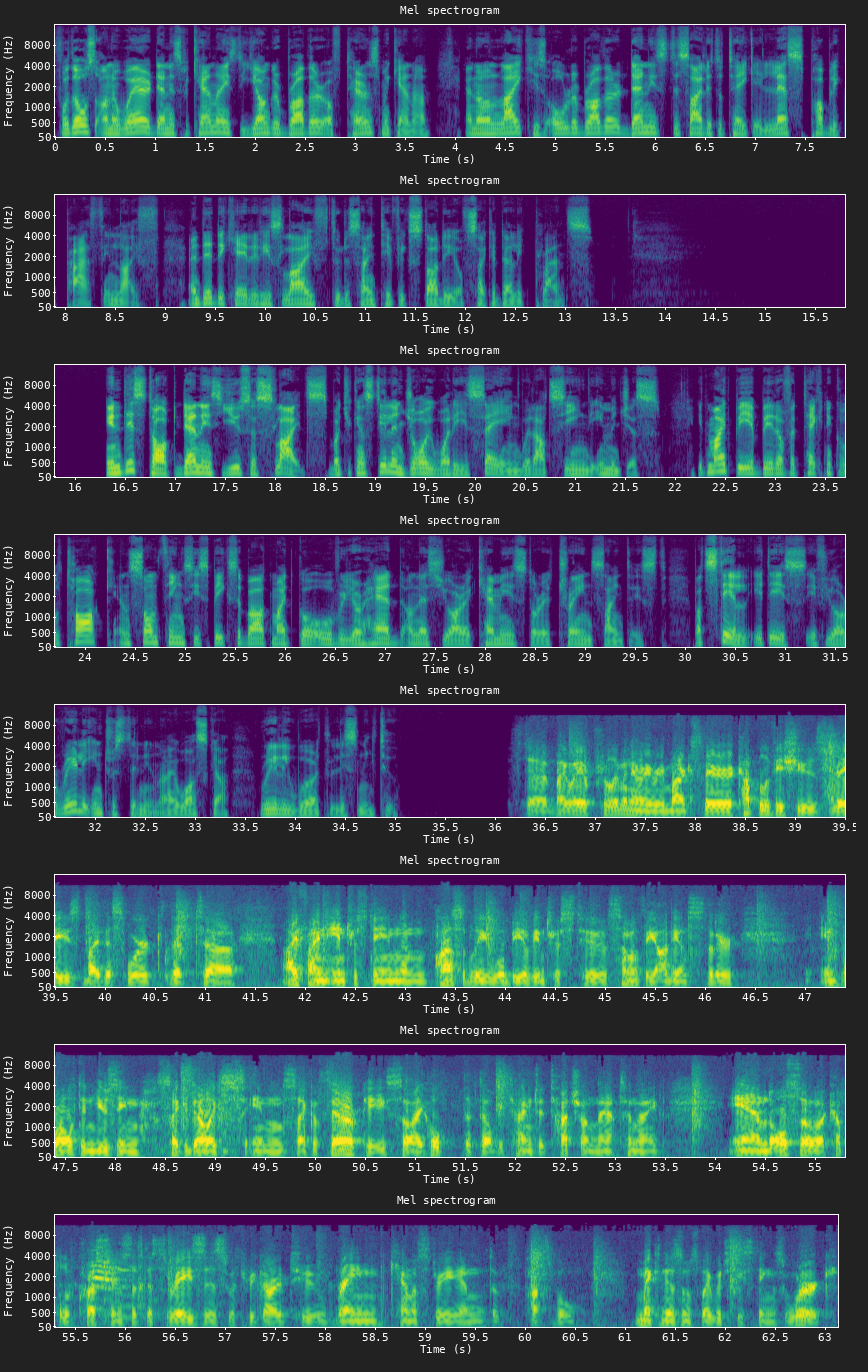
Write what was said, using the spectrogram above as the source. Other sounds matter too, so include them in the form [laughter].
For those unaware, Dennis McKenna is the younger brother of Terence McKenna, and unlike his older brother, Dennis decided to take a less public path in life and dedicated his life to the scientific study of psychedelic plants. In this talk, Dennis uses slides, but you can still enjoy what he is saying without seeing the images. It might be a bit of a technical talk, and some things he speaks about might go over your head unless you are a chemist or a trained scientist. But still, it is, if you are really interested in ayahuasca, really worth listening to. Just uh, by way of preliminary remarks, there are a couple of issues raised by this work that uh, I find interesting and possibly will be of interest to some of the audience that are involved in using psychedelics in psychotherapy. So I hope that there'll be time to touch on that tonight. And also a couple of questions that this raises with regard to brain chemistry and the possible mechanisms by which these things work.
